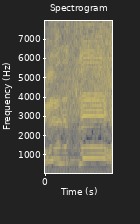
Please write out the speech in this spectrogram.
हल्का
